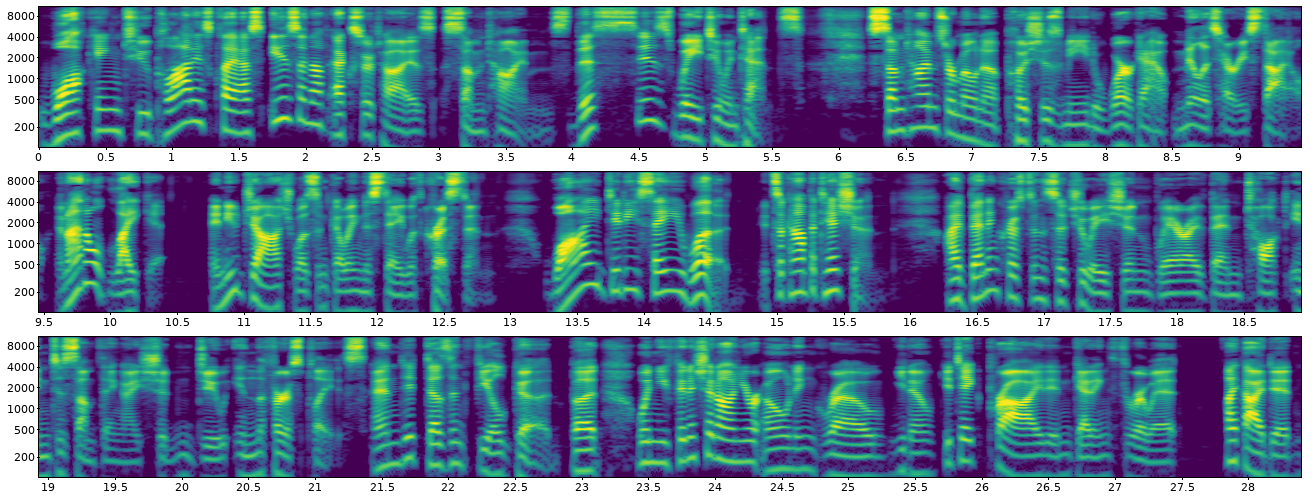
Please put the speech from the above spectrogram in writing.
Walking to Pilates class is enough exercise sometimes. This is way too intense. Sometimes Ramona pushes me to work out military style, and I don't like it. I knew Josh wasn't going to stay with Kristen. Why did he say he would? It's a competition. I've been in Kristen's situation where I've been talked into something I shouldn't do in the first place, and it doesn't feel good. But when you finish it on your own and grow, you know, you take pride in getting through it, like I did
